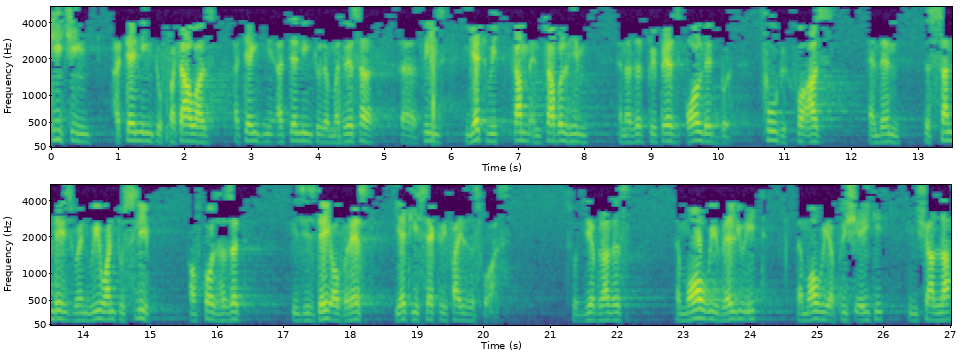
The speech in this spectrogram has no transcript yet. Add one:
teaching, attending to fatawas, attending, attending to the madrasa uh, things. Yet we come and trouble him and Hazrat prepares all that food for us and then the Sundays when we want to sleep, of course Hazrat is his day of rest, yet he sacrifices for us. So dear brothers, the more we value it, the more we appreciate it, inshallah,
